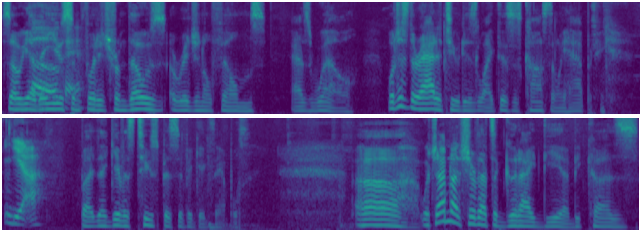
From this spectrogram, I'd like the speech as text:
So yeah, they Oh, use some footage from those original films as well. Well, just their attitude is like this is constantly happening. Yeah, but they give us two specific examples. Uh, which I'm not sure if that's a good idea because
